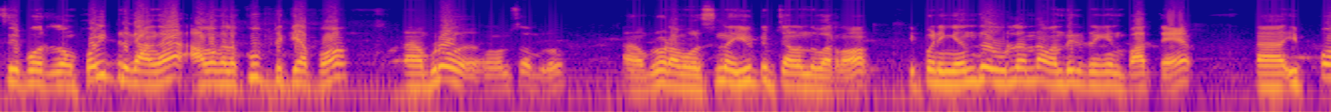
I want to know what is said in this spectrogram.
சரி இப்போ ஒருத்தவங்க போயிட்டு இருக்காங்க அவங்கள கூப்பிட்டு கேட்போம் ப்ரோ வம்சம் ப்ரோ ப்ரோ நம்ம ஒரு சின்ன யூடியூப் சேனல் வந்து வர்றோம். இப்போ நீங்கள் வந்து உள்ளே தான் வந்துகிட்டு இருக்கீங்கன்னு பார்த்தேன். இப்போ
